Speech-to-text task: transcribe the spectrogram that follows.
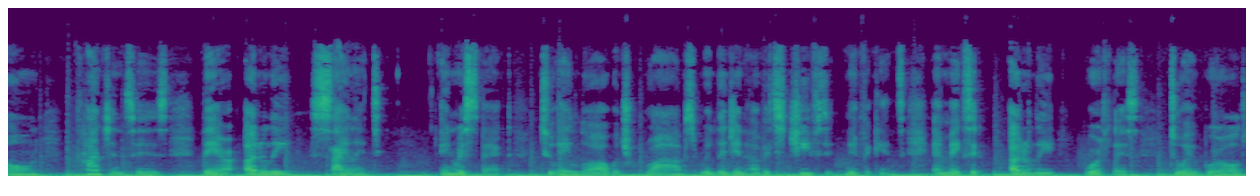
own consciences, they are utterly silent in respect to a law which robs religion of its chief significance and makes it utterly worthless to a world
